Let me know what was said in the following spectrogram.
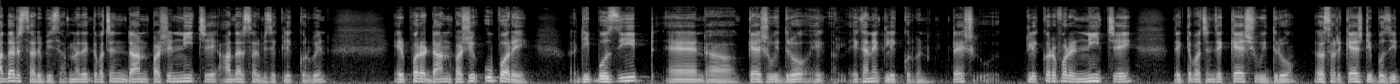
আদার সার্ভিস আপনারা দেখতে পাচ্ছেন ডান পাশে নিচে আদার সার্ভিসে ক্লিক করবেন, এরপরে ডান পাশে উপরে ডিপোজিট অ্যান্ড ক্যাশ উইথড্র এখানে ক্লিক করবেন ক্যাশ ক্লিক করার পরে নিচে দেখতে পাচ্ছেন যে cash withdraw sorry cash deposit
